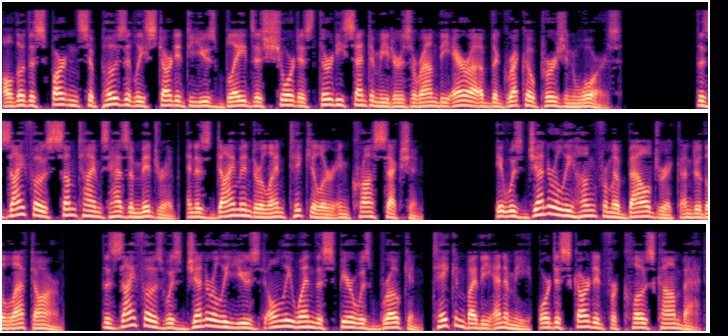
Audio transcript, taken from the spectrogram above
although the Spartans supposedly started to use blades as short as 30 cm around the era of the Greco-Persian Wars. The xiphos sometimes has a midrib, and is diamond or lenticular in cross-section. It was generally hung from a baldric under the left arm. The xiphos was generally used only when the spear was broken, taken by the enemy, or discarded for close combat.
